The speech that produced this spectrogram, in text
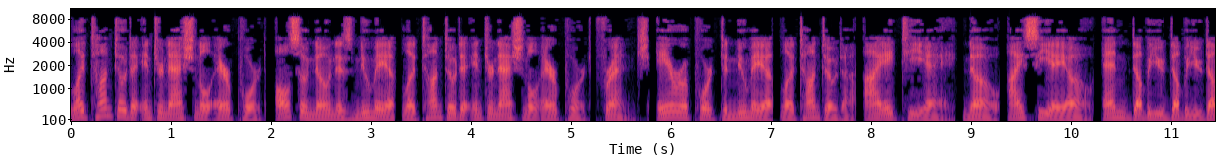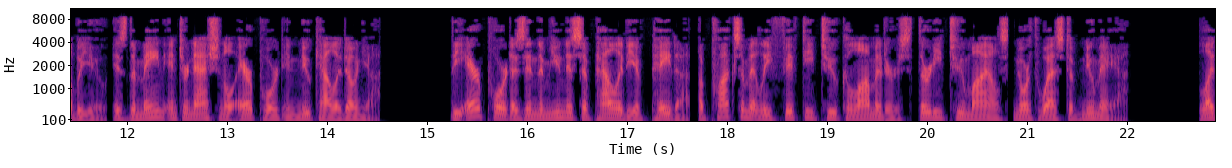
La Tontouta International Airport, also known as Nouméa, La Tontouta International Airport French, Aéroport de Nouméa, La Tontouta, IATA, No, ICAO, NWWW is the main international airport in New Caledonia. The airport is in the municipality of Paita, approximately 52 kilometers (32 miles) northwest of Nouméa. La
